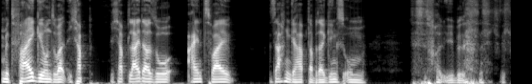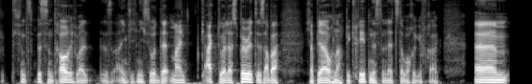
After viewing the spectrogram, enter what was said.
mit Feige und so weiter, ich habe ich hab leider so ein, zwei Sachen gehabt, aber da ging es um das ist voll übel. Ich, ich, finde es ein bisschen traurig, weil das eigentlich nicht so der, mein aktueller Spirit ist, aber ich habe ja auch nach Begräbnissen letzte Woche gefragt. Ähm,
